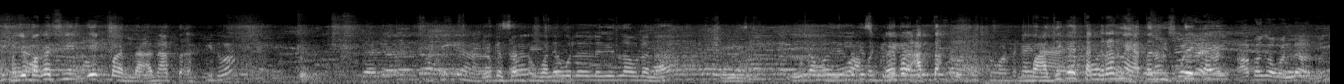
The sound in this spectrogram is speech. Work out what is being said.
म्हणजे मगाशी एक मारला आणि आता किती? हे कसं ओल्या ओल्या लगेच लावलं ना? उन्हामुळे हे लगेच नाही, पण आता माझी काही तक्रार नाही आता दिसतंय काय? हा बघा वल्ला अजून.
